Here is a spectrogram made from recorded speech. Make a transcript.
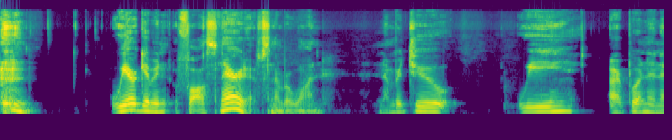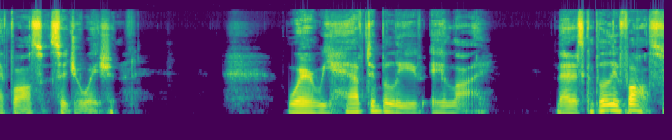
we are given false narratives, number one. Number two, we are put in a false situation where we have to believe a lie that is completely false.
